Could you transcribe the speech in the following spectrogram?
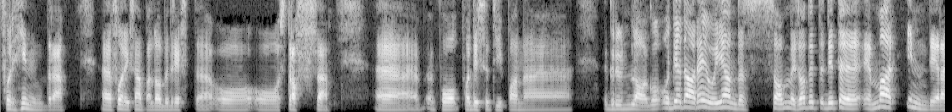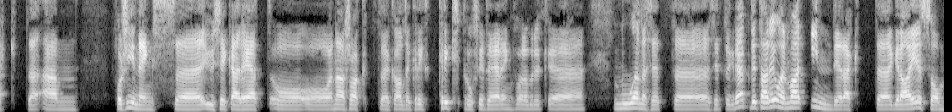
forhindre uh, eh, f.eks. For bedrifter å, straffe på, på, disse typene grunnlag. Og, og, Det der er jo igjen det samme. Dette, dette er mer indirekte enn forsyningsusikkerhet og, og nær sagt eh, kall det krigs, krigsprofittering, for å bruke Moene sitt, eh, sitt, begrep. Dette er jo en mer indirekte greie som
